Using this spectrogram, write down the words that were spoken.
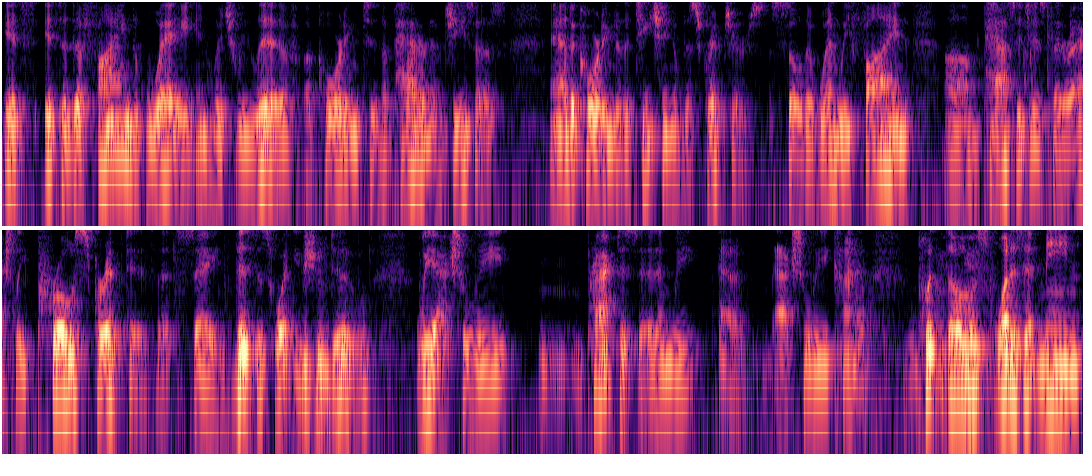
it's it's a defined way in which we live according to the pattern of jesus and according to the teaching of the scriptures, so that when we find um, passages that are actually proscriptive, that say, this is what you should do, we actually mm, practice it and we uh, actually kind of put those, what does it mean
